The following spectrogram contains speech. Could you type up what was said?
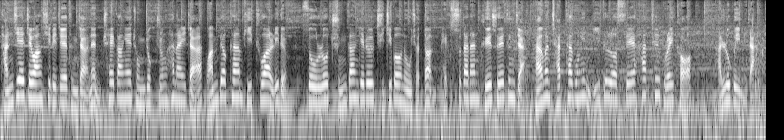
반지의 제왕 시리즈에 등장하는 최강의 종족 중 하나이자 완벽한 비트와 리듬, 소울로 중간계를 뒤집어 놓으셨던 백수다난 괴수의 등장. 다음은 자타공인 Middle-earth의 heartbreaker 발로그입니다.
